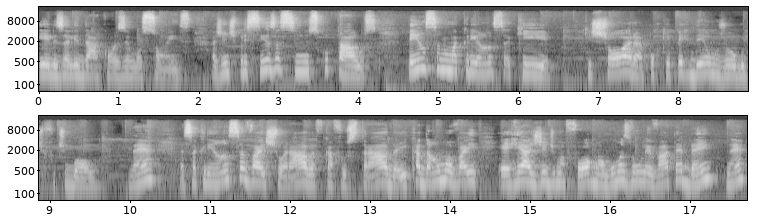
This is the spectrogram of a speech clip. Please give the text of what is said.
eles a lidar com as emoções. A gente precisa sim escutá-los. Pensa numa criança que, que chora porque perdeu um jogo de futebol. Né? Essa criança vai chorar, vai ficar frustrada e cada uma vai é, reagir de uma forma, algumas vão levar até bem, né?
